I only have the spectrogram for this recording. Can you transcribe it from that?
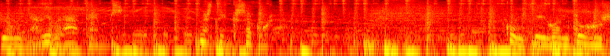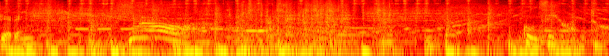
Llum hi arribarà a temps. N'estic segura. Confio en tu, Jeremy. No! Confio en tu.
